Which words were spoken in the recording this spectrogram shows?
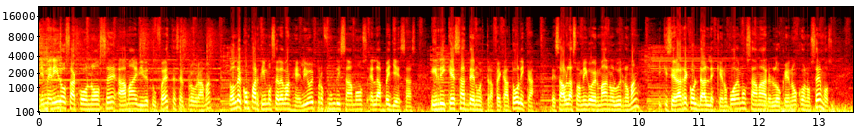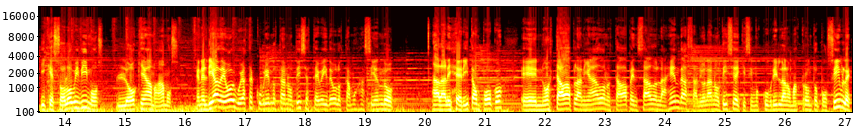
Bienvenidos a Conoce, Ama y Vive tu Fe. Este es el programa donde compartimos el Evangelio y profundizamos en las bellezas y riquezas de nuestra fe católica. Les habla su amigo hermano Luis Román y quisiera recordarles que no podemos amar lo que no conocemos y que solo vivimos lo que amamos. En el día de hoy voy a estar cubriendo esta noticia, este video lo estamos haciendo a la ligerita un poco. Eh, no estaba planeado, no estaba pensado en la agenda, salió la noticia y quisimos cubrirla lo más pronto posible.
